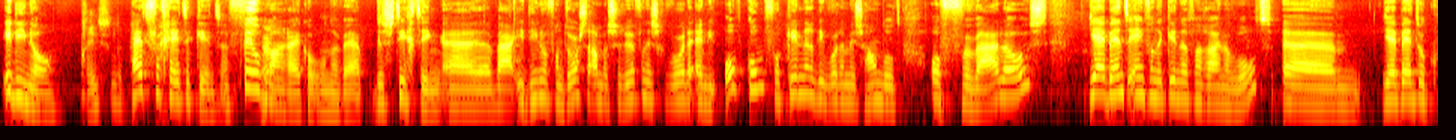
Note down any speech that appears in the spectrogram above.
Idino. Vreselijk. Het vergeten kind, een veel Ja. belangrijker onderwerp. De stichting eh, waar Idino van Dorst de ambassadeur van is geworden... en die opkomt voor kinderen die worden mishandeld of verwaarloosd. Jij bent een van de kinderen van Ruinerwold. Ehm jij bent ook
